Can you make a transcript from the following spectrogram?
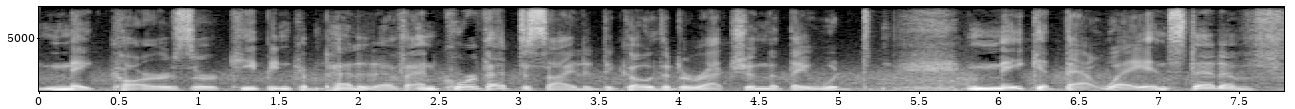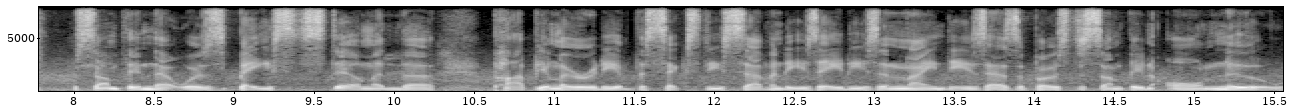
make cars or keeping competitive. And Corvette decided to go the direction that they would make it that way. Instead of something that was based still in the popularity of the 60s, 70s, 80s, and 90s, as opposed to something all new.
